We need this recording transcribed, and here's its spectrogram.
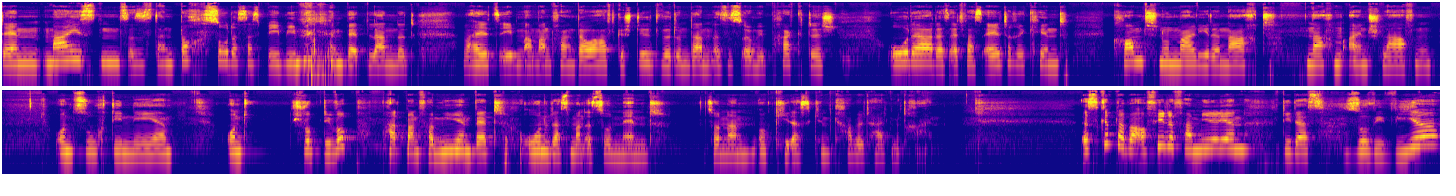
Denn meistens ist es dann doch so, dass das Baby mit im Bett landet, weil es eben am Anfang dauerhaft gestillt wird und dann ist es irgendwie praktisch. Oder das etwas ältere Kind kommt nun mal jede Nacht nach dem Einschlafen und sucht die Nähe. Und schwuppdiwupp hat man Familienbett, ohne dass man es so nennt, sondern okay, das Kind krabbelt halt mit rein. Es gibt aber auch viele Familien, die das so wie wir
